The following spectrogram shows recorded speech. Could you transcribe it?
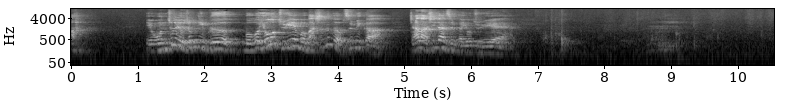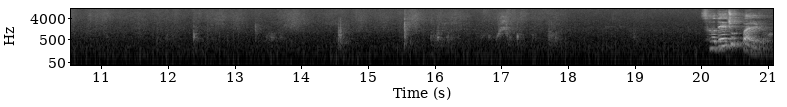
아, 이 원조 요정님 그 뭐고 요 주위에 뭐 맛있는 거 없습니까? 잘 아시지 않습니까? 요 주위에 서대 족발요.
